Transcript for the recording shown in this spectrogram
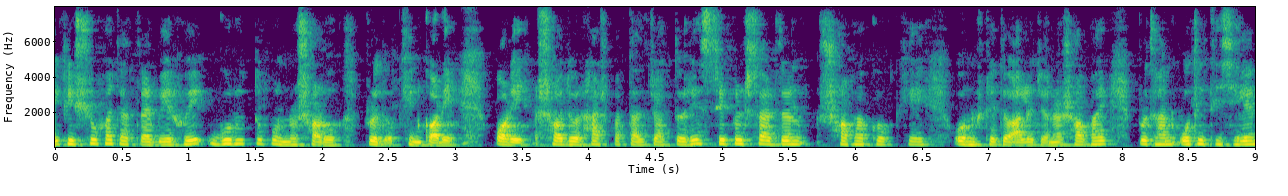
একটি শোভাযাত্রা বের হয়ে গুরুত্বপূর্ণ সড়ক প্রদক্ষিণ করে। পরে সদর হাসপাতাল চত্বরে সিভিল সার্জন সভাকক্ষে অনুষ্ঠিত আলোচনা সভায় প্রধান অতিথি ছিলেন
